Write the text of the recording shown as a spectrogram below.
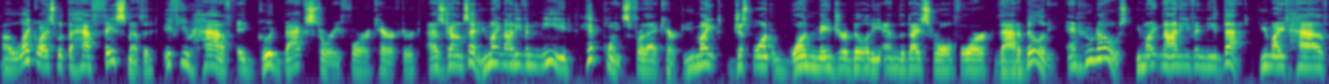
Uh, likewise, with the half face method, if you have a good backstory for a character, as John said, you might not even need hit points for that character. You might just want one major ability and the dice roll for that ability. And who knows? You might not even need that. You might have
